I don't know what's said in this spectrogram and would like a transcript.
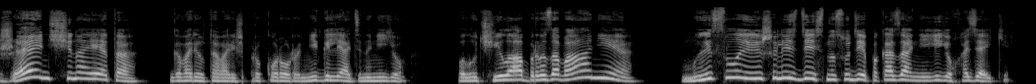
Женщина эта, говорил товарищ прокурора, не глядя на нее, получила образование. Мы слышали здесь на суде показания ее хозяйки.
